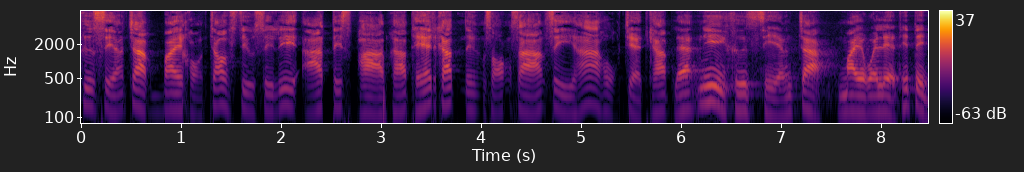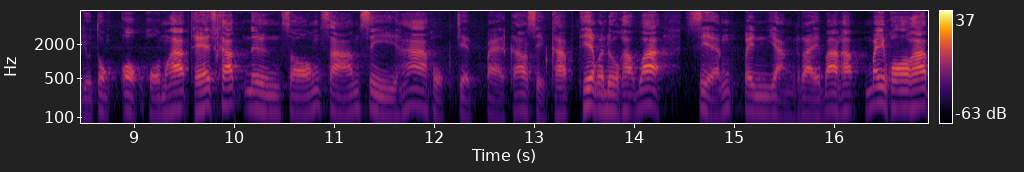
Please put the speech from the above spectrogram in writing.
คือเสียงจากใบของเจ้า Steel Series Artist Palm ครับ เทสครับ 1 2 3 4 5 6 7 ครับ และนี่คือเสียงจากไมค์ไวเลสที่ติดอยู่ตรงอกผมครับ เทสครับ 1 2 3 4 5 6 7 8 9 10 ครับ เทียบกันดูครับว่าเสียงเป็นอย่างไรบ้างครับ ไม่พอครับ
